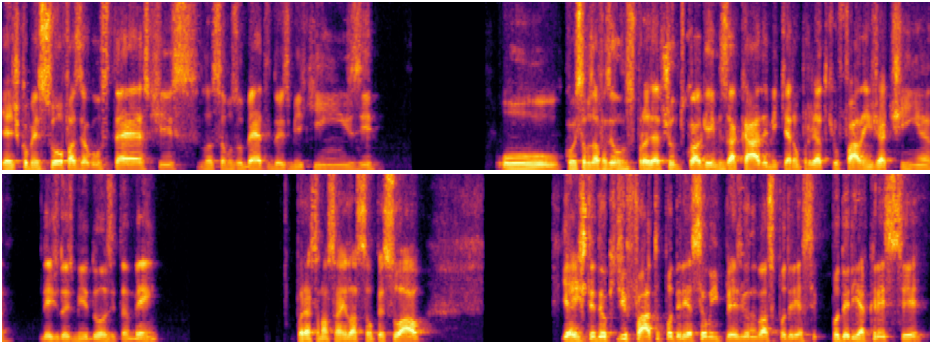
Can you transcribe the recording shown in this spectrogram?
E a gente começou a fazer alguns testes, lançamos o beta em 2015, o, começamos a fazer uns projetos junto com a Games Academy, que era um projeto que o Fallen já tinha desde 2012 também, por essa nossa relação pessoal. E a gente entendeu que de fato poderia ser uma empresa e o negócio poderia, poderia crescer.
